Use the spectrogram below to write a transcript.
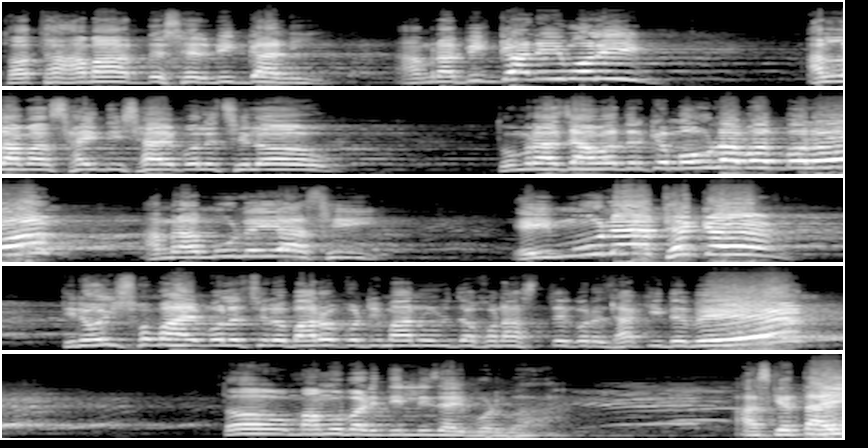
তথা আমার দেশের বিজ্ঞানী। আমরা বিজ্ঞানী বলি। আল্লামা সাইদি সাহেব বলেছিল, তোমরা যে আমাদেরকে মৌলাবাদ বলো আমরা মূলেই আছি। এই মূলে থেকে তিনি ওই সময় বলেছিল, বারো কোটি মানুষ যখন আস্তে করে ঝাঁকি দেবে, তো মামু বাড়ি দিল্লি যাই পড়বা। আজকে তাই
